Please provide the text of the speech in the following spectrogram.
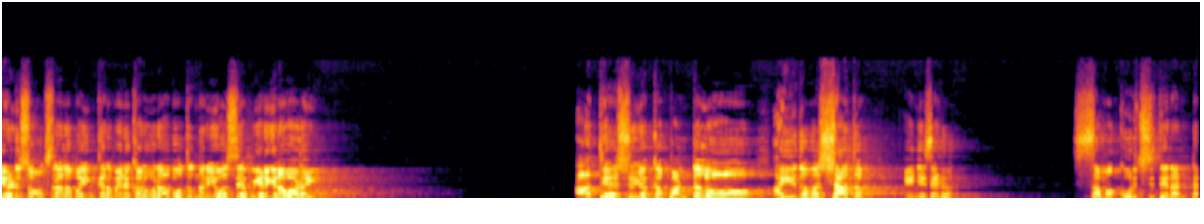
ఏడు సంవత్సరాల భయంకరమైన కరువు రాబోతుందని యోసేపు ఎరిగిన వాడై. ఆ దేశం యొక్క పంటలో ఐదవ శాతం ఏం చేశాడు? సమకూర్చితేనంట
